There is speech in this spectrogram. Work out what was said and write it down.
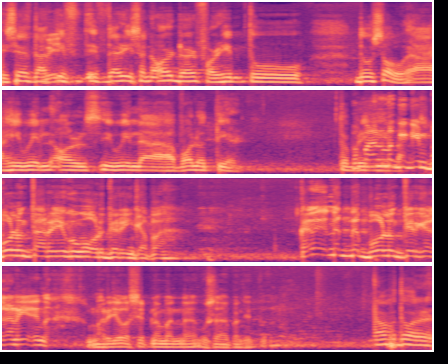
He says that We- if if there is an order for him to do so, uh, he will also he will uh, volunteer to bring Paano magiging voluntary yung kung ordering ka pa? Kaya nag, nag-volunteer ka kanina. Mario Joseph naman na usapan ito. No, but, uh,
